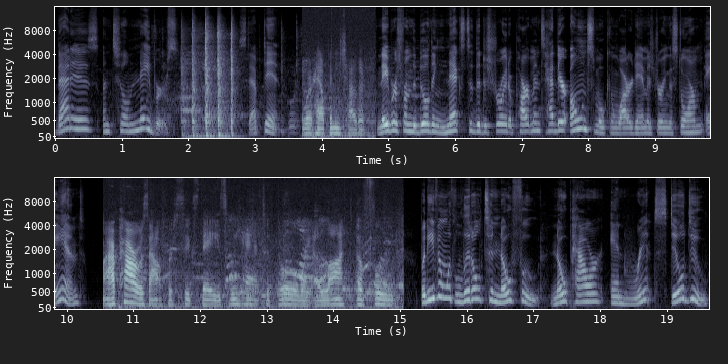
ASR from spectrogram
That is until neighbors stepped in. We're helping each other. Neighbors from the building next to the destroyed apartments had their own smoke and water damage during the storm and our power was out for six days. We had to throw away a lot of food. But even with little to no food, no power, and rent still due,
